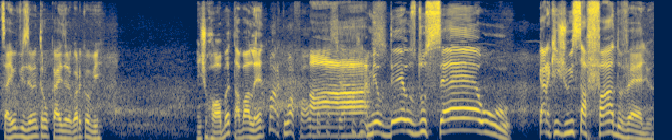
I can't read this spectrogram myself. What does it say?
Saiu o Viseu, entrou o Kaiser. Agora que eu vi. A gente rouba. Tá valendo. Marcou a falta. tá Ah, meu Deus do céu! Cara, que juiz safado, velho.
